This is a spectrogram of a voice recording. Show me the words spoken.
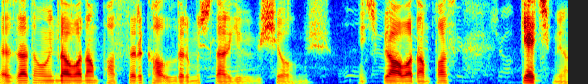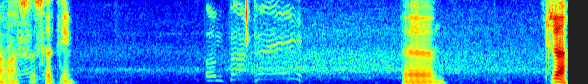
Ee, zaten oyunda havadan pasları kaldırmışlar gibi bir şey olmuş. Hiçbir havadan pas geçmiyor anasını satayım. Ee, güzel.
